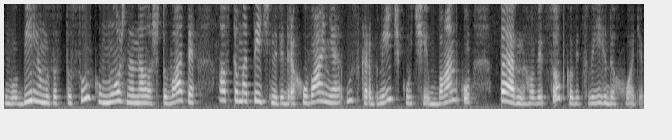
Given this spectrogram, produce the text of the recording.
У мобільному застосунку можна налаштувати автоматичне відрахування у скарбничку чи банку певного відсотку від своїх доходів.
